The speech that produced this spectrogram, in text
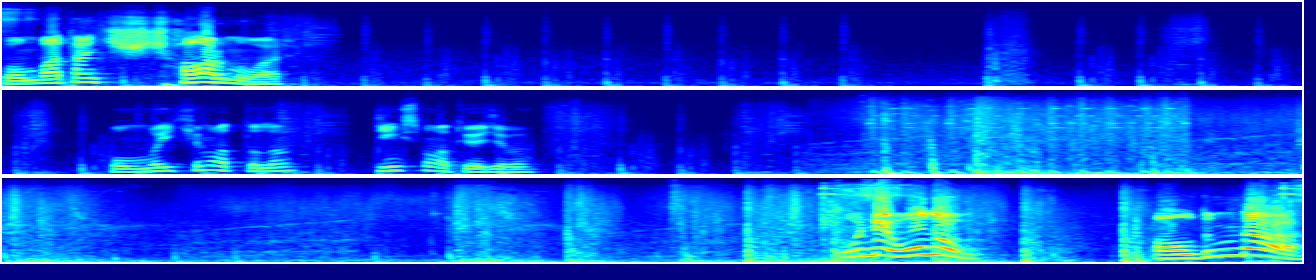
Bomba atan çar mı var? Bombayı kim attı lan? Jinx mi atıyor acaba? O ne oğlum? Aldım da.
